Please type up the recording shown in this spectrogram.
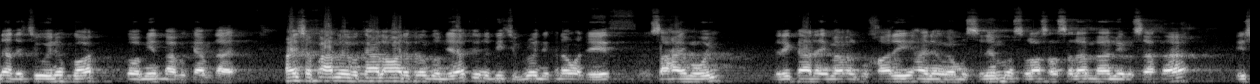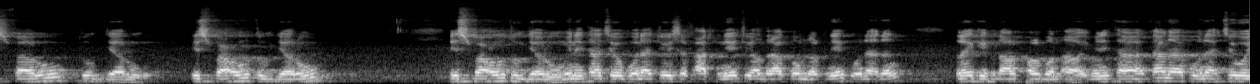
អ្នកដែលជួយនោះគាត់ក៏មានបាបកម្មដែរហើយសាហ្វាតលើប្រការល្អនៅក្នុងទុនយ៉ាគឺនប៊ីជំរុញនៅក្នុងហាឌីសសាហៃមួយ dari kata Imam Al-Bukhari ហើយនិង Muslim Rasulullah SAW បានមានប្រសាសន៍ថា isfaru tujaru isfa'u tujaru isfa'u tujaru មានន័យថាចូលពួកអ្នកជួយសាហ្វាតគ្នាជួយអន្តរាគមន៍ដល់គ្នាពួកអ្នកនឹងត្រូវគេផ្ដល់ផលបុណ្យឲ្យមានន័យថាកាលណាពួកអ្នកជួយ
